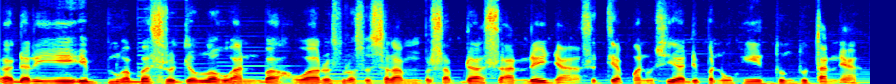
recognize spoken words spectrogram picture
dari Ibnu Abbas radhiyallahu an bahwa Rasulullah SAW bersabda seandainya setiap manusia dipenuhi tuntutannya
